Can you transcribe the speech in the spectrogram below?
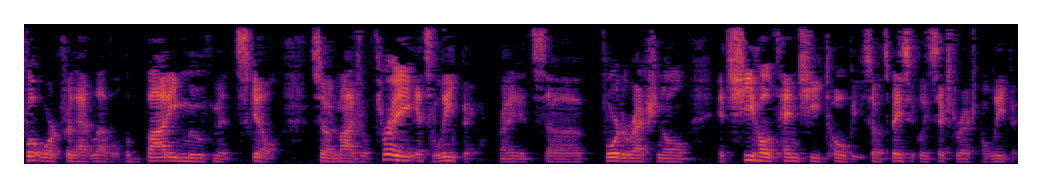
footwork for that level, the body movement skill. So in module three, it's leaping, right? It's uh, four directional. It's Shiho Tenchi Tobi. So it's basically six directional leaping,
